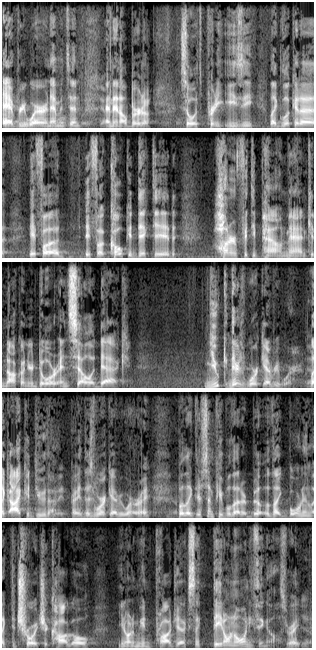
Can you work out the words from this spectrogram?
everywhere in Edmonton place, yeah. and in Alberta, so it's pretty easy. Like, look at a if a if a coke addicted, 150 pound man can knock on your door and sell a deck, you there's work everywhere. Like I could do that, right? There's work everywhere, right? But like there's some people that are built, like born in like Detroit, Chicago, you know what I mean, projects like they don't know anything else, right? Yeah.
